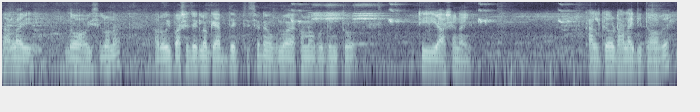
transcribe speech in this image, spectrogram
ঢালাই দেওয়া হয়েছিল না। আর ওই পাশে যেগুলো গ্যাপ দেখতেছেন, ওগুলো এখনও পর্যন্ত টি আসে নাই। কালকেও ঢালাই দিতে হবে।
